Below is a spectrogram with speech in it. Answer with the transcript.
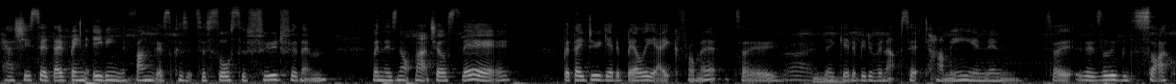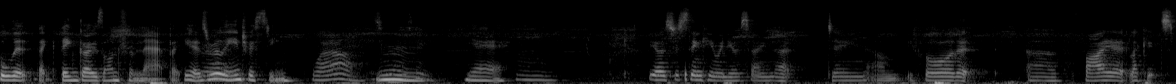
how she said they've been eating the fungus because it's a source of food for them when there's not much else there but they do get a belly ache from it so Right. they get a bit of an upset tummy and then so there's a little bit of cycle that like, then goes on from that but yeah it's really interesting Wow. It's Mm. amazing. yeah Mm. Yeah, I was just thinking when you were saying that, Dean, um, before that uh, fire, like it's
